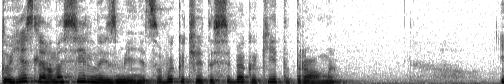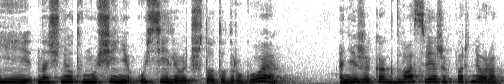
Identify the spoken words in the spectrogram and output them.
то если она сильно изменится, выкачает из себя какие-то травмы и начнет в мужчине усиливать что-то другое, они же как два свежих партнера,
